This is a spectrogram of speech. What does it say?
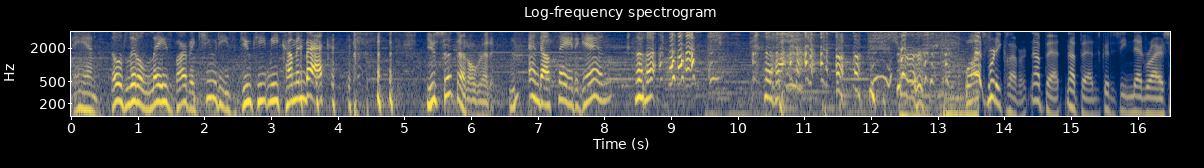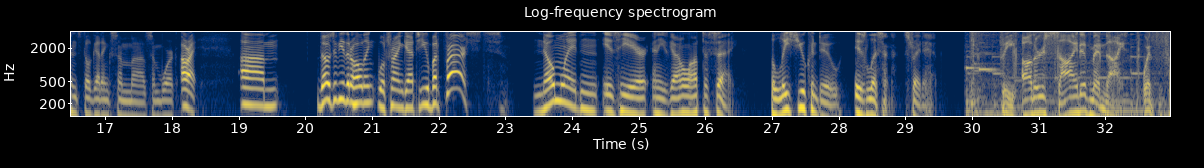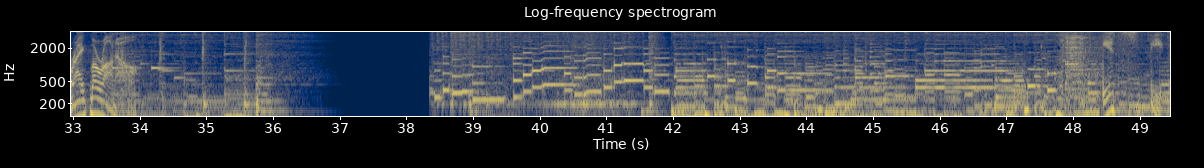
Man, those little Lay's barbecuties do keep me coming back. You said that already. and I'll say it again. sure. Well, that's pretty clever. Not bad. Not bad. It's good to see Ned Ryerson still getting some uh, some work. All right. Um, those of you that are holding, we'll try and get to you. But first, Noam Laden is here, and he's got a lot to say. The least you can do is listen. Straight ahead. The Other Side of Midnight with Frank Morano.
